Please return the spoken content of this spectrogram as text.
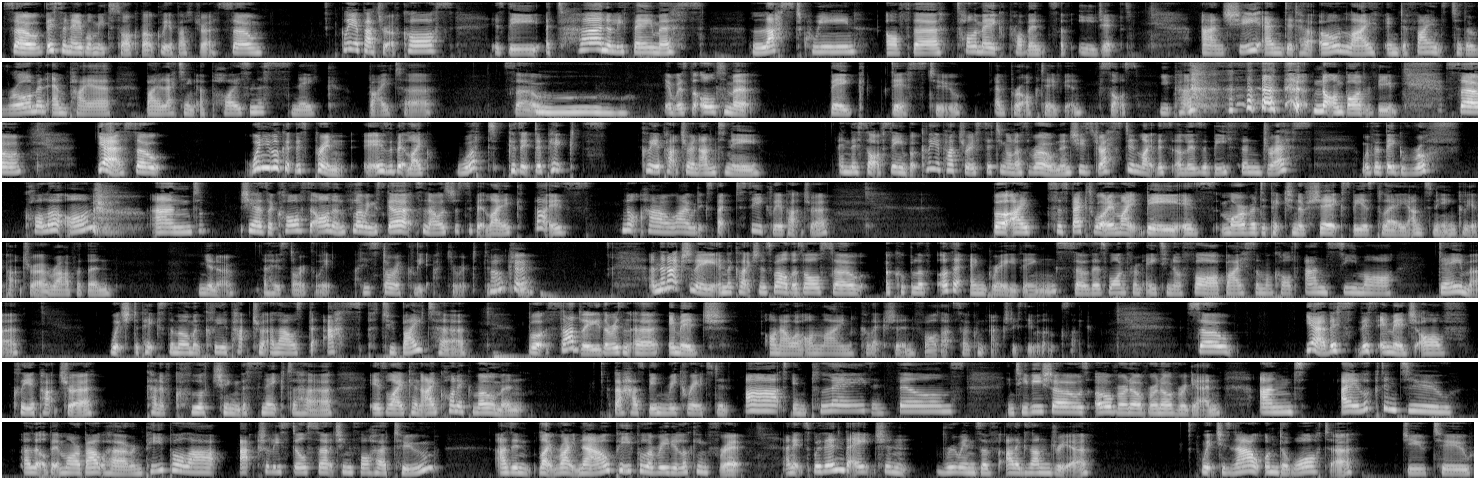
So this enabled me to talk about Cleopatra. So Cleopatra, of course, is the eternally famous last queen of the Ptolemaic province of Egypt. And she ended her own life in defiance to the Roman Empire by letting a poisonous snake bite her. So Ooh. it was the ultimate big diss to Emperor Octavian. Soz. You can't. Not on board with you. So, yeah, so when you look at this print, it is a bit like, what? Because it depicts Cleopatra and Antony in this sort of scene, but Cleopatra is sitting on a throne and she's dressed in like this Elizabethan dress with a big ruff collar on and she has a corset on and flowing skirts and I was just a bit like that is not how I would expect to see Cleopatra. But I suspect what it might be is more of a depiction of Shakespeare's play Antony and Cleopatra rather than you know, a historically historically accurate depiction. Okay. And then actually in the collection as well, there's also a couple of other engravings. So there's one from 1804 by someone called Anne Seymour Damer, which depicts the moment Cleopatra allows the asp to bite her. But sadly, there isn't a image on our online collection for that, so I couldn't actually see what that looks like. So yeah, this this image of Cleopatra kind of clutching the snake to her is like an iconic moment that has been recreated in art, in plays, in films, in TV shows over and over and over again. And I looked into a little bit more about her, and people are actually still searching for her tomb. As in, like right now, people are really looking for it. And it's within the ancient ruins of Alexandria, which is now underwater due to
